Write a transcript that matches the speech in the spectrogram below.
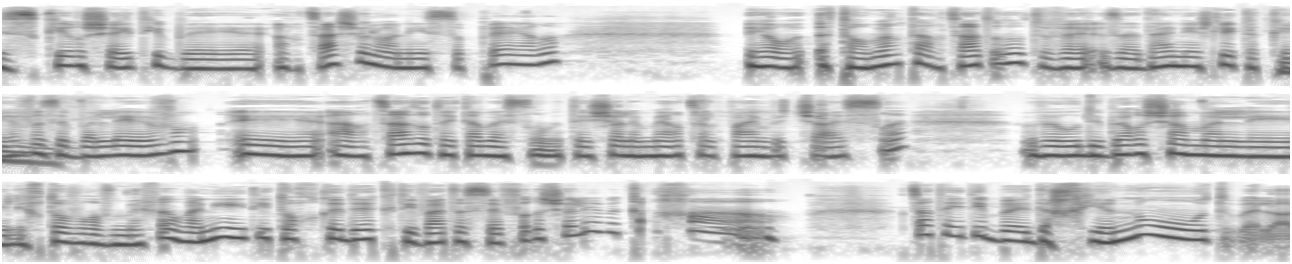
הזכיר שהייתי בהרצאה שלו, אני אספר, אה, אתה אומר את ההרצאה הזאת, וזה עדיין יש לי את הכאב mm. הזה בלב. אה, ההרצאה הזאת הייתה ב-29 למרץ 2019. והוא דיבר שם על לכתוב רב מכר, ואני הייתי תוך כדי כתיבת הספר שלי, וככה, קצת הייתי בדחיינות, ולא,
